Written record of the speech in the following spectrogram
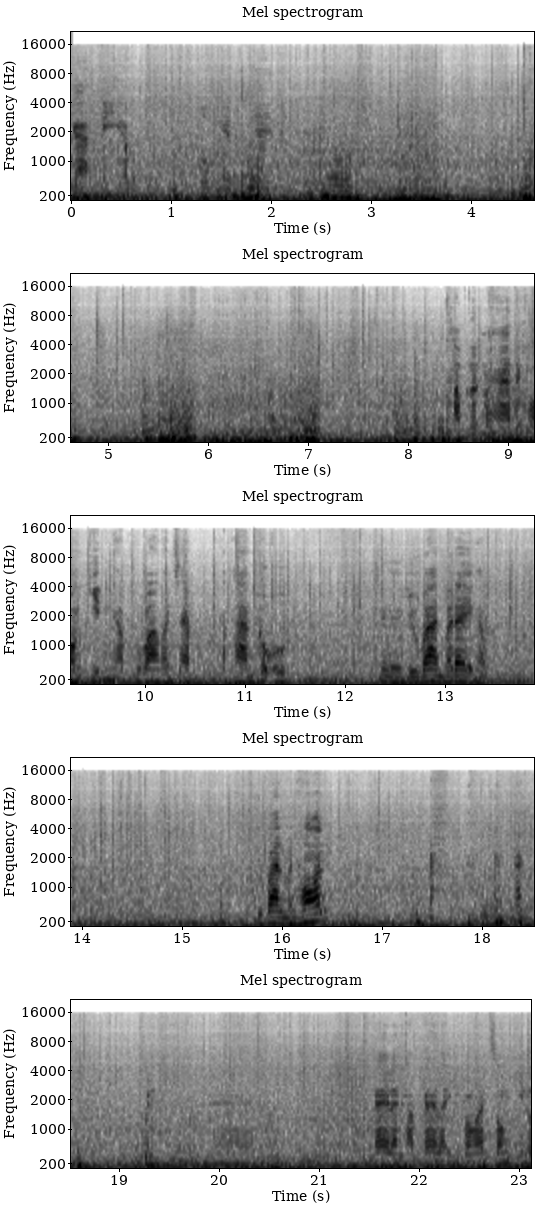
ากาศดีครับตกเย็นใหญ่เลยขับรถมาหาแต่ของกินครับผู้ว่าพันแซบกับพานผูอยู่บ้านบ่ได้ครับ อยู่บ้านมันฮ้อนใกล้แล้วครับใกล้แล้วอีกประมาณ 2 กิโล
